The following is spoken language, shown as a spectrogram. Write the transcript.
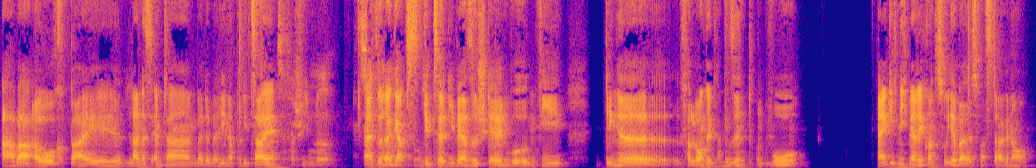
aber auch bei Landesämtern, bei der Berliner Polizei. ja verschiedene. Also da gab's, gibt's ja diverse Stellen, wo irgendwie Dinge verloren gegangen sind und wo eigentlich nicht mehr rekonstruierbar ist, was da genau,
